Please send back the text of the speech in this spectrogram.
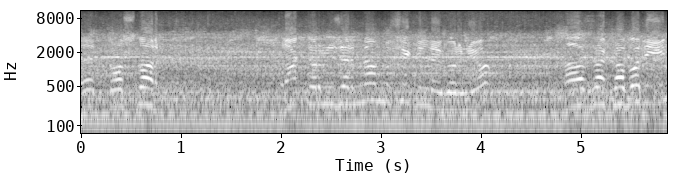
Evet dostlar. Traktörün üzerinden bu şekilde görünüyor. Fazla kaba değil.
